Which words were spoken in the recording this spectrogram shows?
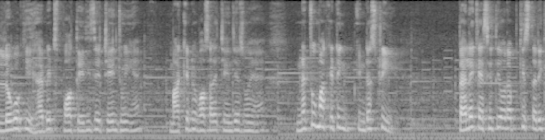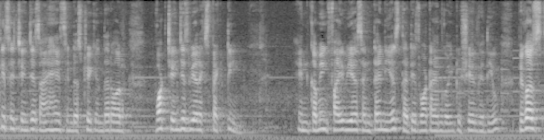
लोगों की हैबिट्स बहुत तेज़ी से चेंज हुई हैं मार्केट में बहुत सारे चेंजेस हुए हैं। नेटवर्क मार्केटिंग इंडस्ट्री पहले कैसी थी और अब किस तरीके से चेंजेस आए हैं इस इंडस्ट्री के अंदर और what changes we are expecting in coming 5 years and 10 years that is what i am going to share with you. Because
